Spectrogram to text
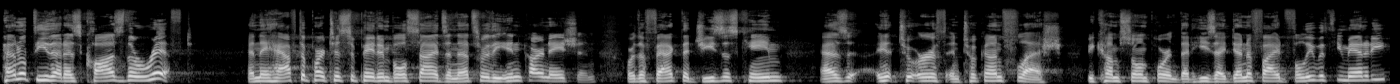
penalty that has caused the rift. And they have to participate in both sides. And that's where the incarnation, or the fact that Jesus came as to earth and took on flesh, becomes so important that he's identified fully with humanity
